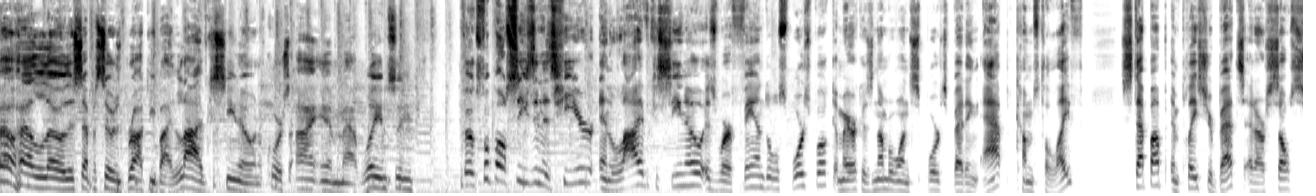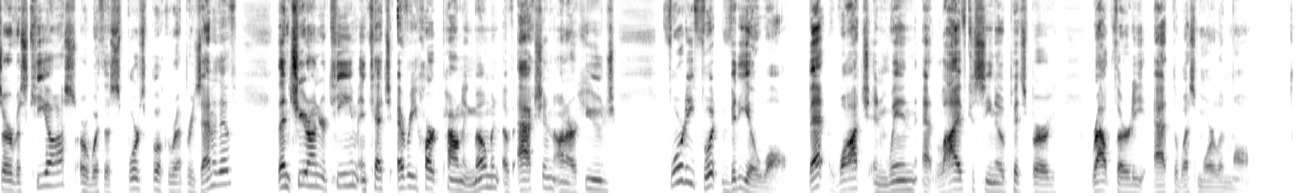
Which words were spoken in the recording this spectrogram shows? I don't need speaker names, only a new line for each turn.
Well, hello. This episode is brought to you by Live Casino, and of course, I am Matt Williamson. Folks, football season is here, and Live Casino is where FanDuel Sportsbook, America's number one sports betting app, comes to life. Step up and place your bets at our self service kiosk or with a sportsbook representative. Then cheer on your team and catch every heart pounding moment of action on our huge 40 foot video wall. Bet, watch, and win at Live Casino Pittsburgh, Route 30 at the Westmoreland Mall.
